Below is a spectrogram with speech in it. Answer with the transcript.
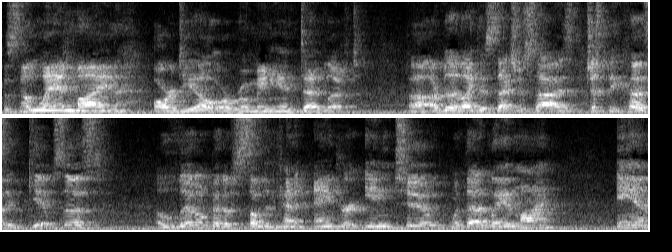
This is the landmine RDL or Romanian deadlift. Uh, I really like this exercise just because it gives us a little bit of something to kind of anchor into with that landmine and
